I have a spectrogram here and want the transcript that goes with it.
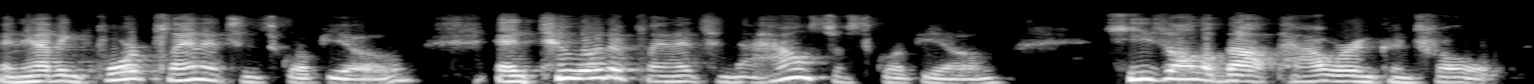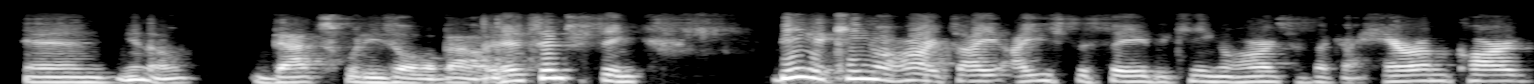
and having four planets in Scorpio and two other planets in the house of Scorpio, he's all about power and control. And you know, that's what he's all about. And it's interesting. Being a King of Hearts, I, I used to say the King of Hearts is like a harem card,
